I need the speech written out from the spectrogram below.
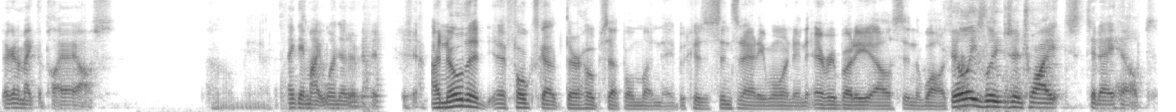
They're gonna make the playoffs. Oh man. I think they might win the division. I know that uh, folks got their hopes up on Monday because Cincinnati won and everybody else in the wild. card- Phillies losing twice today helped.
